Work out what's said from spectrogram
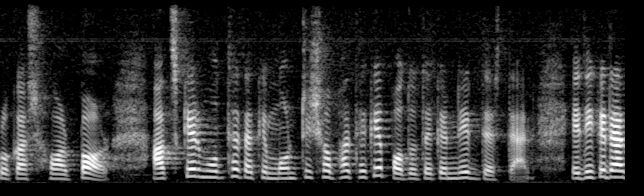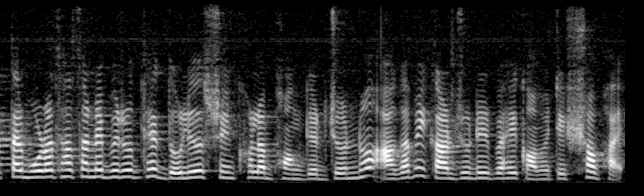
প্রকাশ হওয়ার পর আজকের মধ্যে তাকে মন্ত্রিসভা থেকে পদত্যাগের নির্দেশ দেন। এদিকে ডাক্তার মুরাদ হাসানের বিরুদ্ধে দলীয় শৃঙ্খলা ভঙ্গের জন্য আগামী কার্যনির্বাহী কমিটির সভায়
